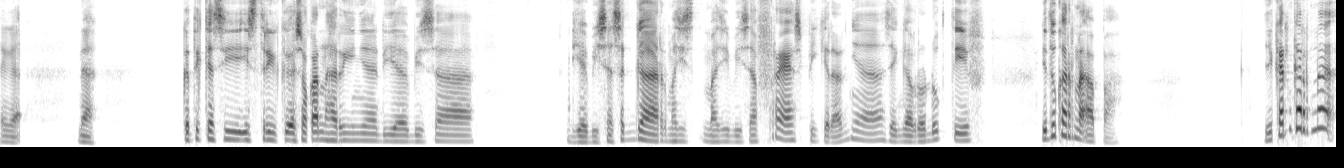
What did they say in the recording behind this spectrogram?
ya enggak? Nah, ketika si istri keesokan harinya dia bisa dia bisa segar, masih masih bisa fresh pikirannya sehingga produktif. Itu karena apa? Ya kan karena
